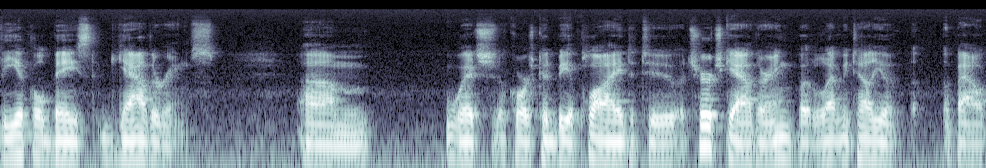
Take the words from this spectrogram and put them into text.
vehicle based gatherings, um, which, of course, could be applied to a church gathering, but let me tell you about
